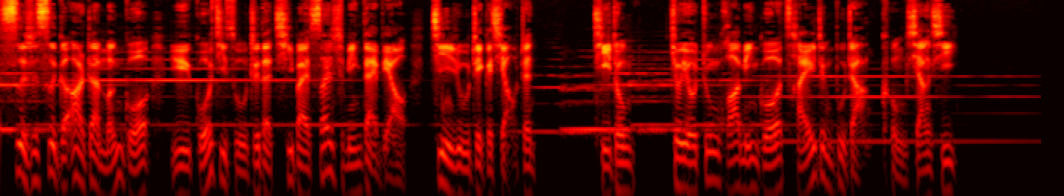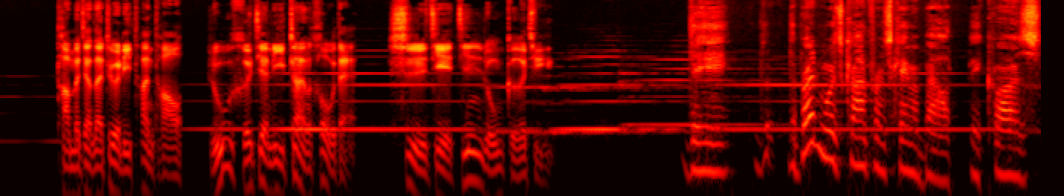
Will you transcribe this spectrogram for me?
四十四个二战盟国与国际组织的七百三十名代表进入这个小镇，其中就有中华民国财政部长孔祥熙。他们将在这里探讨如何建立战后的世界金融格局。The, the Bretton Woods Conference came about because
